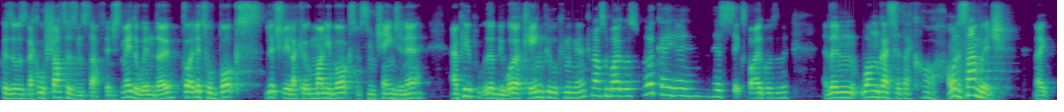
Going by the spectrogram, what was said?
because it was like all shutters and stuff. They just made a window, got a little box, literally like a little money box with some change in it. And people they'll be working. People come in, can I have some bagels? Okay, yeah, here's six bagels. And then one guy said, like, oh, I want a sandwich. Like,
